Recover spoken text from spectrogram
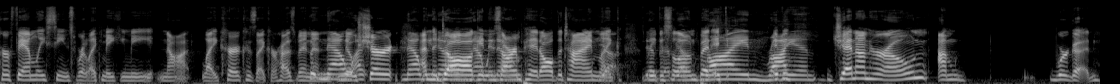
her family scenes were like making me not like her because like her husband and now no I- shirt now and the know, dog in his know. armpit all the time, like Yep, leave us alone. But Ryan, if, if Ryan. it's Jen on her own, I'm we're good.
